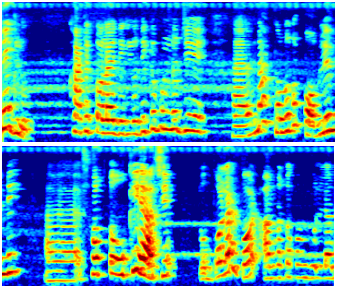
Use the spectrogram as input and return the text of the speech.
দেখল, খাটের তলায় দেখল, দেখে বলল যে না, কোনো তো প্রবলেম নেই। সব তো ওকে আছে। তো বলার পর আমরা তখন বললাম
